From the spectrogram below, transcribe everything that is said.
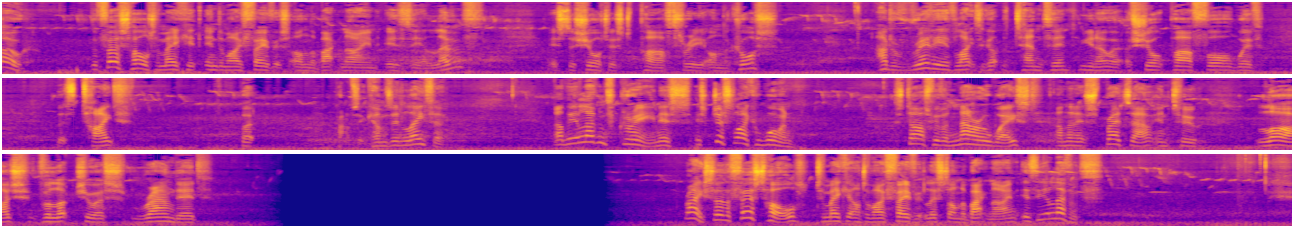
So, the first hole to make it into my favourites on the back nine is the 11th. It's the shortest par 3 on the course. I'd really have liked to got the 10th in, you know, a, short par 4 with that's tight, but perhaps it comes in later. Now the 11th green is, is just like a woman. It starts with a narrow waist and then it spreads out into large, voluptuous, rounded Right, so the first hole to make it onto my favourite list on the back nine is the 11th.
